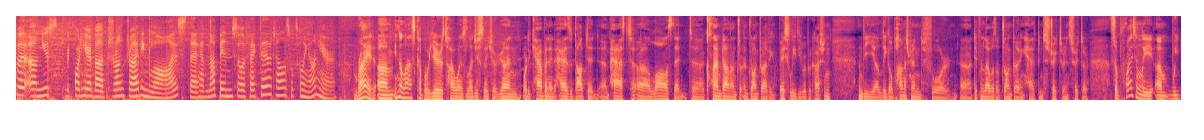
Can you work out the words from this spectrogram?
Have a news report here about drunk driving laws that have not been so effective. Tell us what's going on here. Right. Um, in the last couple of years, Taiwan's legislature, yuan, or the cabinet, has adopted and passed uh, laws that uh, clamp down on dr- drunk driving. Basically, the repercussion the uh, legal punishment for uh, different levels of drunk driving has been stricter and stricter. Surprisingly, um, we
